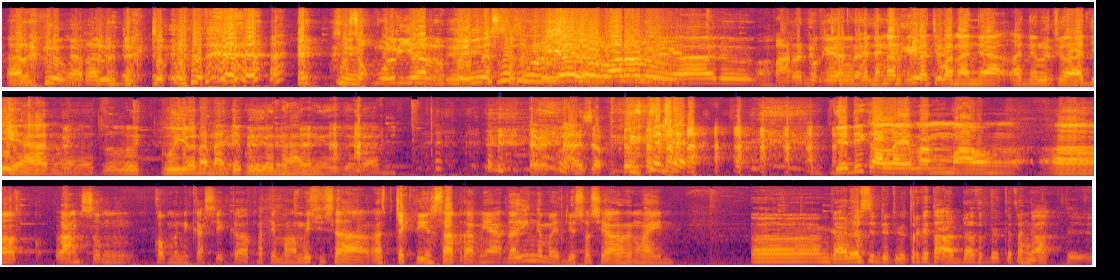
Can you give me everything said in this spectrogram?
Marah lu marah lu dak lu. Sosok mulia loh. iya sosok mulia lu marah lu. Aduh Parah nih oke pendengar kita cuma nanya nanya lucu aja ya. Lu- guyonan aja guyonan gitu kan Kena azab. Jadi kalau emang mau eh, langsung komunikasi ke Ketimbang Mis bisa cek di Instagramnya. Ada lagi nggak media sosial yang lain? Eh, nggak ada sih di Twitter kita ada tapi kita nggak aktif.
